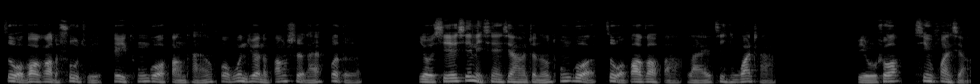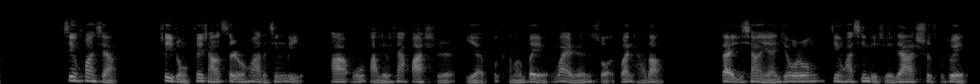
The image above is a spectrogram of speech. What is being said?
自我报告的数据可以通过访谈或问卷的方式来获得，有些心理现象只能通过自我报告法来进行观察。比如说，性幻想。性幻想是一种非常私人化的经历，它无法留下化石，也不可能被外人所观察到。在一项研究中，进化心理学家试图对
